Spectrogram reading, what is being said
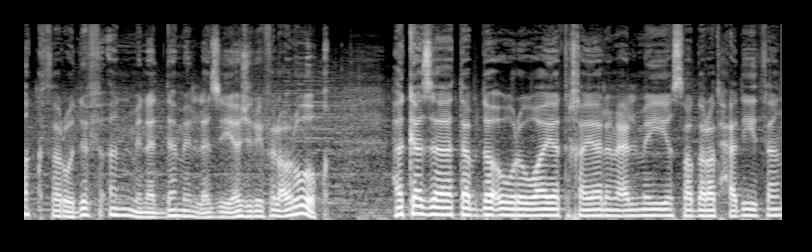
أكثر دفئا من الدم الذي يجري في العروق. هكذا تبدأ رواية خيال علمي صدرت حديثا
